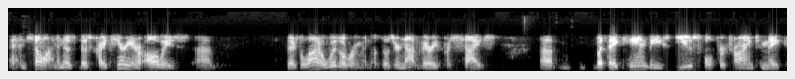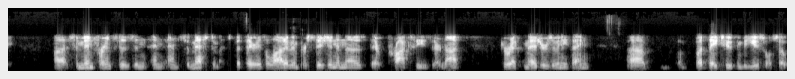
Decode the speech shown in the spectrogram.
and so on. And those, those criterion are always uh, there's a lot of wiggle room in those. Those are not very precise, uh, but they can be useful for trying to make uh, some inferences and, and, and some estimates. But there is a lot of imprecision in those. They're proxies. They're not direct measures of anything, uh, but they too can be useful. So,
